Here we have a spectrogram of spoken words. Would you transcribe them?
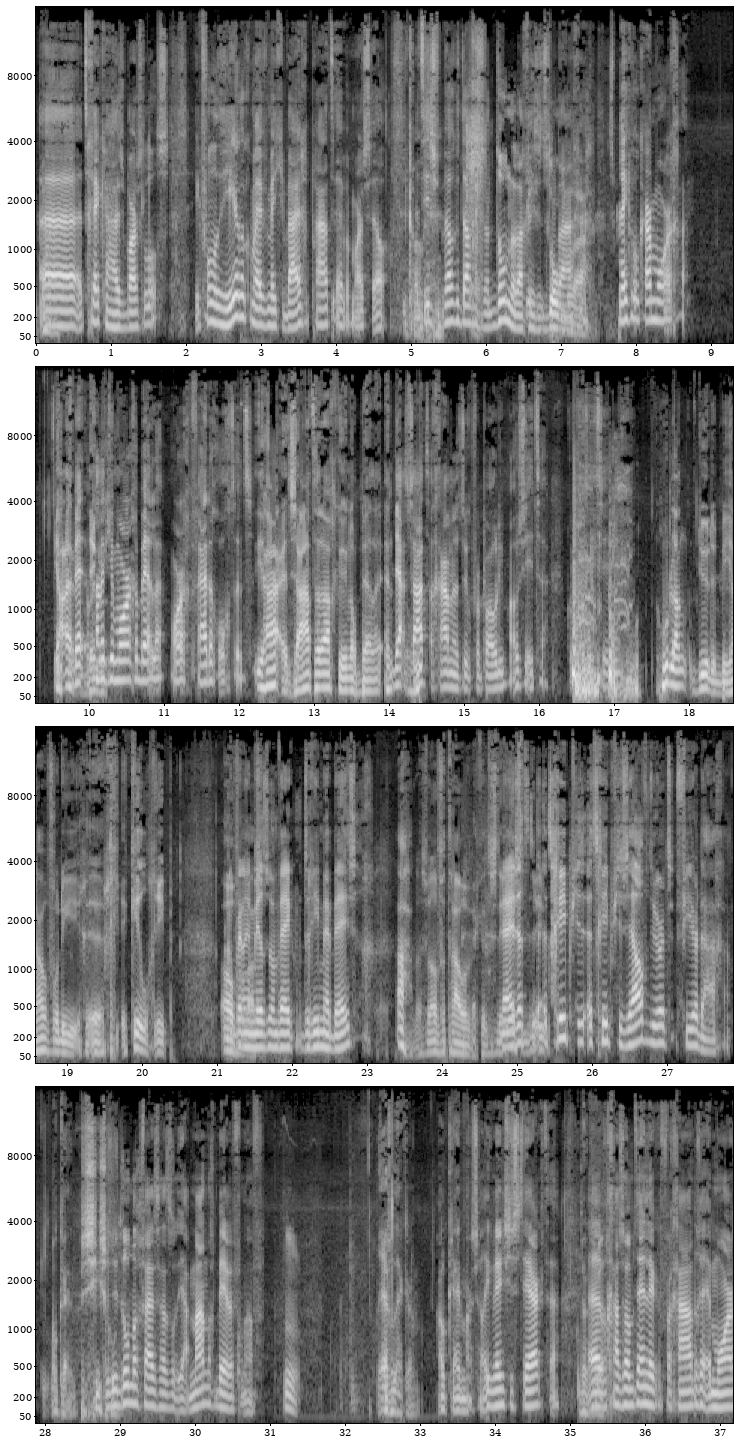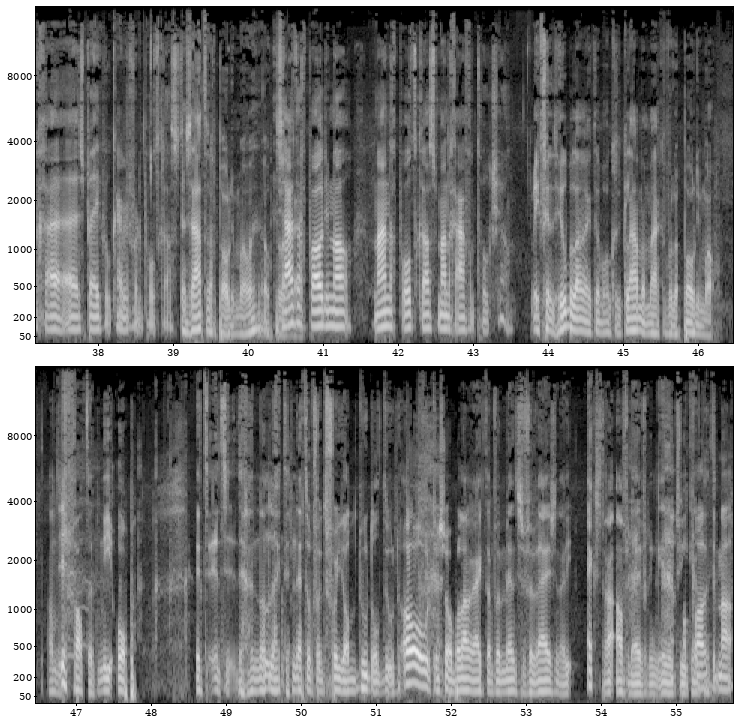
Eh, het gekkenhuis barst los. Ik vond het heerlijk om even met je bijgepraat te hebben, Marcel. Het is, welke dag is het? Donderdag is het vandaag. Donderdag. hè? Spreken we elkaar morgen? Ja, kan ik je morgen bellen? Morgen, vrijdagochtend? ja, en zaterdag kun je nog bellen. En Ja, zaterdag gaan we natuurlijk voor Podimo zitten. Hoe lang duurde het bij jou voor die eh, keelgriep? Ik ben er inmiddels een week of drie mee bezig. Ah, dat is wel vertrouwenwekkend. Dus Nee, dat, drie- het, griepje, het griepje zelf duurt vier dagen. Oké, precies Dus nu goed. donderdag, vrijdag, zaterdag. Ja, maandag ben je er vanaf. Echt lekker. Oké Marcel, ik wens je sterkte. Eh, we gaan zo meteen lekker vergaderen. En morgen eh, spreken we elkaar weer voor de podcast. En zaterdag Podimo, hè? Ook. Zaterdag Podimo, maandag podcast, maandagavond talkshow. Ik vind het heel belangrijk dat we ook reclame maken voor de Podimo. Anders valt het niet op. Het, het, dan lijkt het net of we het voor Jan Doedel doen. Oh, het is zo belangrijk dat we mensen verwijzen naar die extra aflevering in het weekend. Want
